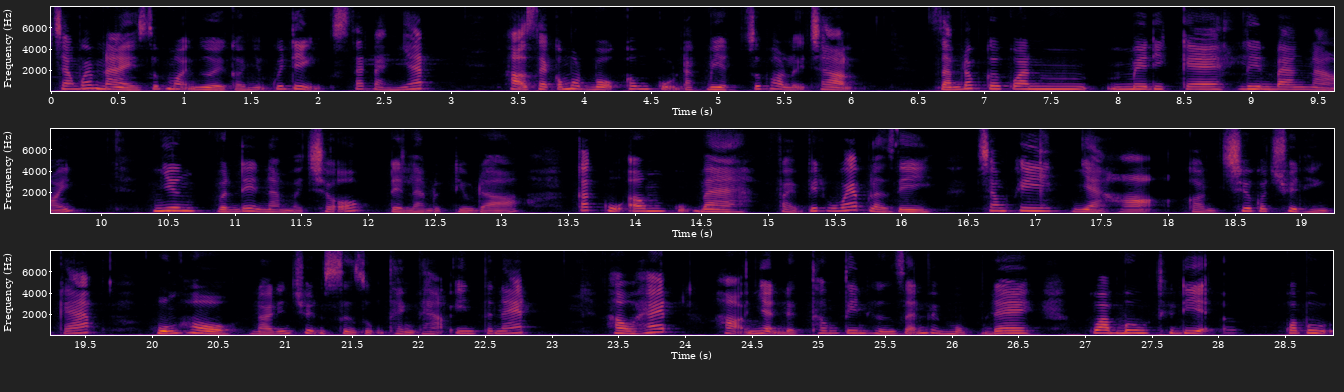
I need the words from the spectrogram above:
Trang web này giúp mọi người có những quyết định xác đáng nhất. Họ sẽ có một bộ công cụ đặc biệt giúp họ lựa chọn Giám đốc cơ quan Medicare liên bang nói, nhưng vấn đề nằm ở chỗ để làm được điều đó, các cụ ông, cụ bà phải biết web là gì, trong khi nhà họ còn chưa có truyền hình cáp, huống hồ nói đến chuyện sử dụng thành thạo Internet. Hầu hết họ nhận được thông tin hướng dẫn về mục D qua bưu thư điện, qua, bưu,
